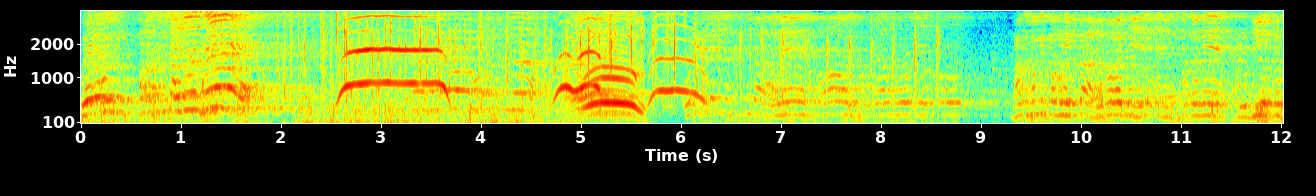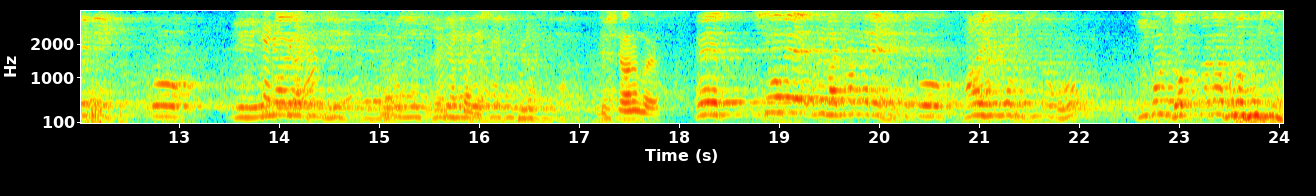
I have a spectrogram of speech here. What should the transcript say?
여러분, 반갑습니다. 안녕하세요. 반갑습니다. 어우, 오래되셨습니다. 예. 어, 그냥 뭐 이게 또 방송이다 보니까 여러 가지 예, 사전에 그 리허설이들이 또 예, 음향이라든지 예, 여러 가지 준비하는데 시간이 좀 걸렸습니다. 이제 시작하는 거예요. 예, 10월의 오늘 마지막 날에 이렇게 또 가을 향기가 불신다고 이곳 역사가 살아 숨쉬는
